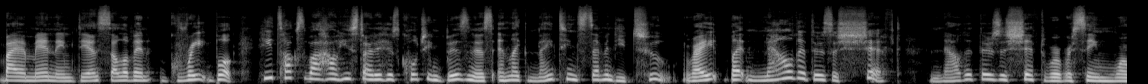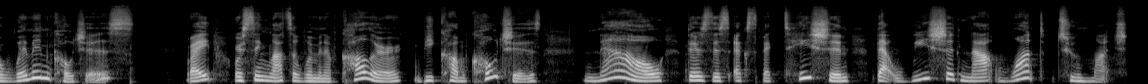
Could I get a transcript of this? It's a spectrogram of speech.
by a man named Dan Sullivan. Great book. He talks about how he started his coaching business in like 1972, right? But now that there's a shift, now that there's a shift where we're seeing more women coaches, right? We're seeing lots of women of color become coaches. now there's this expectation that we should not want too much,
